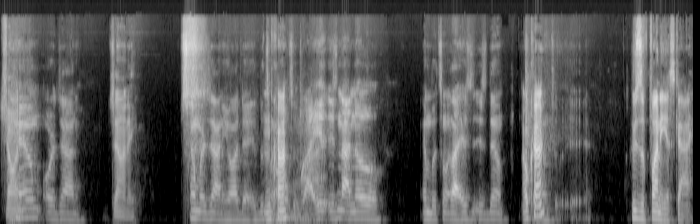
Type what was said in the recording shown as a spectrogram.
Johnny Him or Johnny. Johnny. Him or Johnny all day. It's between Okay. them two. Like it, it's not no in between. Like it's, it's them. Okay. Them yeah. Who's the funniest guy?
